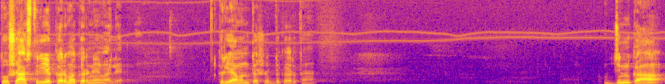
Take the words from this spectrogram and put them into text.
तो शास्त्रीय कर्म करने वाले। क्रियावंत शब्द का अर्थ है। जिनका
